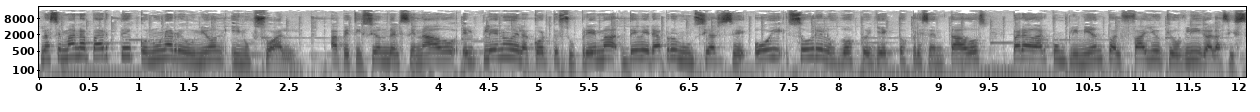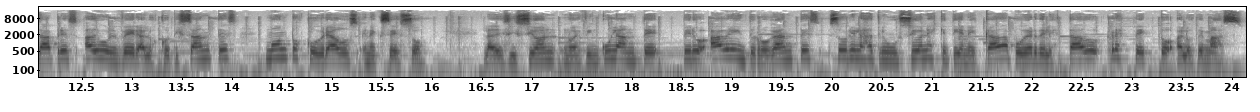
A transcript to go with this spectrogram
La semana parte con una reunión inusual. A petición del Senado, el Pleno de la Corte Suprema deberá pronunciarse hoy sobre los dos proyectos presentados para dar cumplimiento al fallo que obliga a las ISAPRES a devolver a los cotizantes montos cobrados en exceso. La decisión no es vinculante, pero abre interrogantes sobre las atribuciones que tiene cada poder del Estado respecto a los demás.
